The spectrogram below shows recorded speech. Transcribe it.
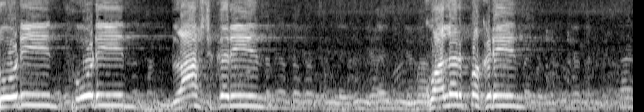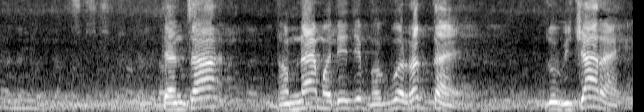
तोडीन फोडीन ब्लास्ट करीन कॉलर पकडीन. त्यांचा धमण्यामध्ये जे भगव रक्त आहे जो विचार आहे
